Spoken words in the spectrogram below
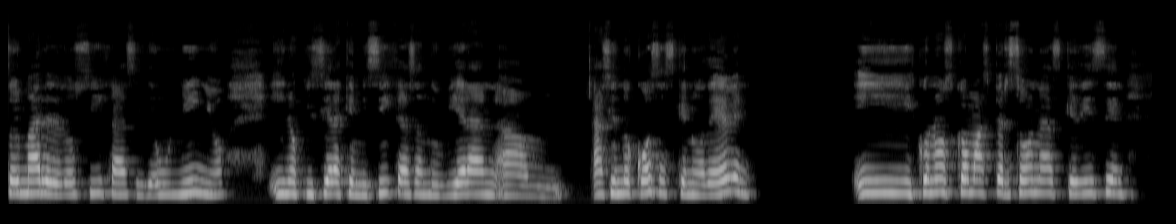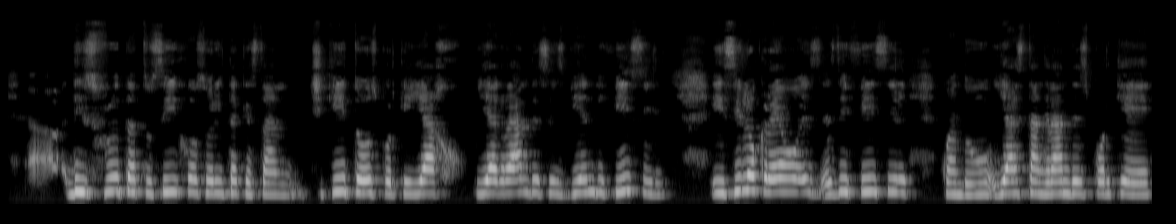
soy madre de dos hijas y de un niño, y no quisiera que mis hijas anduvieran haciendo cosas que no deben. Y conozco más personas que dicen, ah, disfruta a tus hijos ahorita que están chiquitos porque ya ya grandes es bien difícil y sí lo creo es, es difícil cuando ya están grandes porque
